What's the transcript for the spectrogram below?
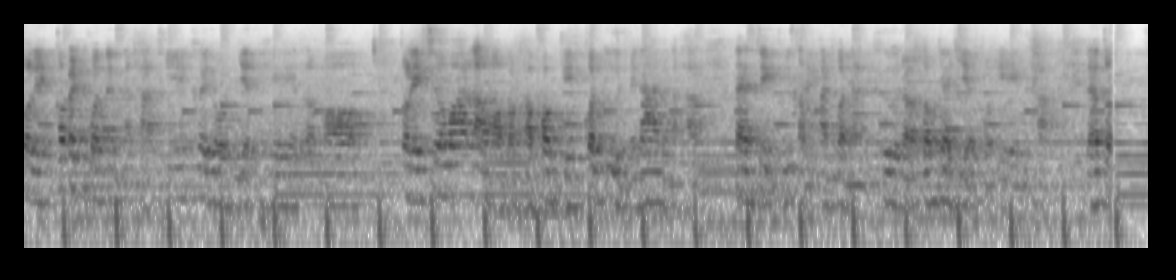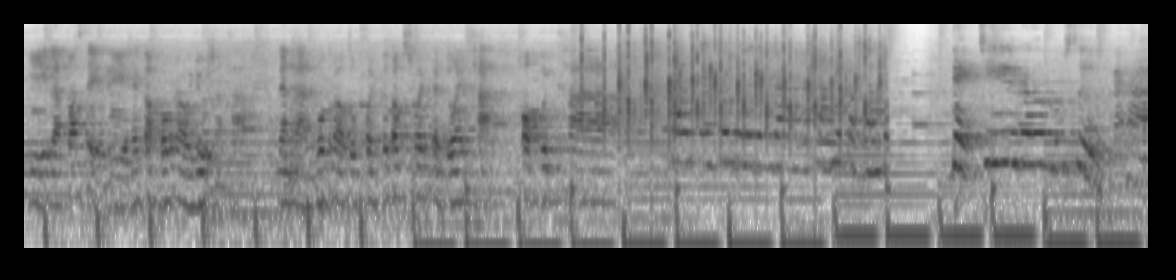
ตัวเล็กก็เป็นคนหนึ่งนะคะ ที่เคยโดนเหยียดเพศแล้วก็ ตัวเล็กเชื่อว่าเราเอาบังคับความคิดคนอื่นไม่ได้หรอกนะคะแต่สิ่งที่สำคัญกว่านั้นคือเราต้องอย่าเหยียดตัวเองค่ะ แล้วตัวทีแล้วก็เสรีให้กับพวกเราอยู่นะคะดังนั้นพวกเราทุกคนก็ต้องช่วยกันด้วยค่ะ ขอบคุณค่ะขอเสียงปรบมือดังๆนะคะให้กับน้องเด็กที่เริ่มรู้สึกนะคะ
